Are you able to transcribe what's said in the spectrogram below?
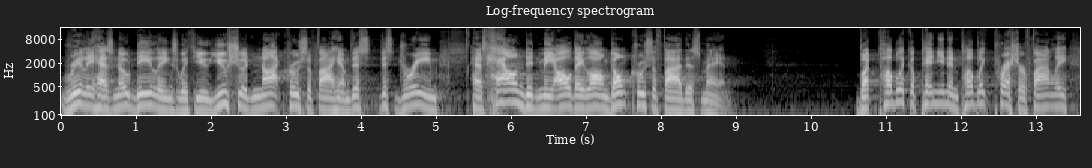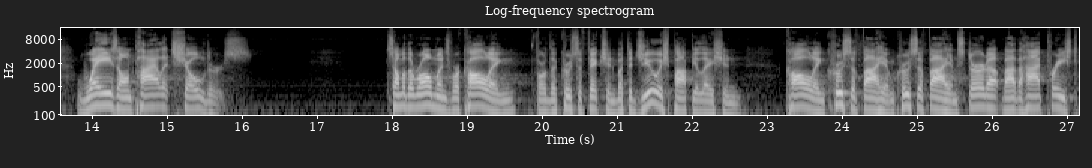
really has no dealings with you. You should not crucify him. This, this dream has hounded me all day long. Don't crucify this man. But public opinion and public pressure finally weighs on Pilate's shoulders. Some of the Romans were calling for the crucifixion, but the Jewish population calling, Crucify him, crucify him, stirred up by the high priest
